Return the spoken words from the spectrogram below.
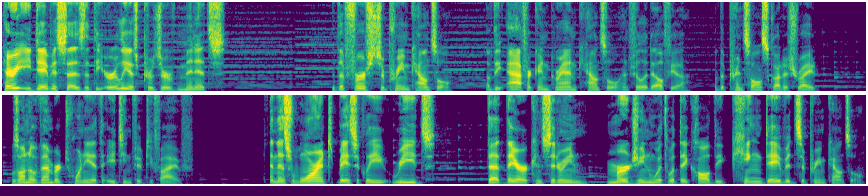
Harry E. Davis says that the earliest preserved minutes that the first Supreme Council of the African Grand Council in Philadelphia of the Prince Hall Scottish Rite was on November 20th, 1855. And this warrant basically reads that they are considering merging with what they call the King David Supreme Council.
